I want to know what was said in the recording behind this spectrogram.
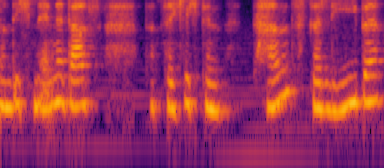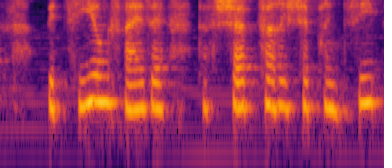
und ich nenne das tatsächlich den Tanz der Liebe beziehungsweise das schöpferische Prinzip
